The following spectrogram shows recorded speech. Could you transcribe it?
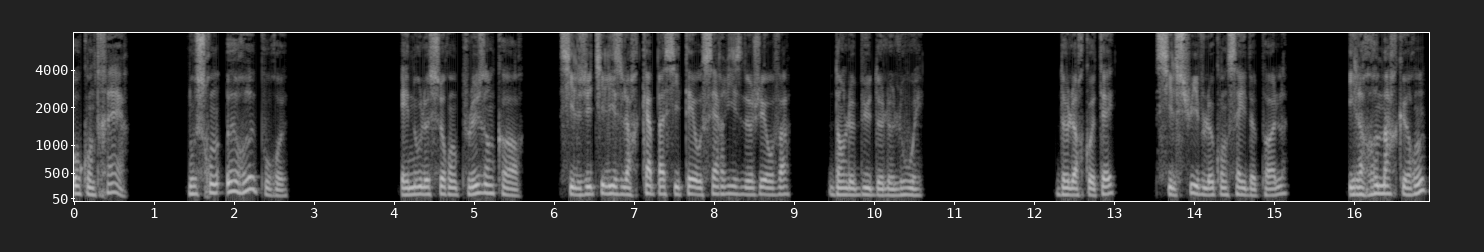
Au contraire, nous serons heureux pour eux. Et nous le serons plus encore s'ils utilisent leur capacité au service de Jéhovah dans le but de le louer. De leur côté, s'ils suivent le conseil de Paul, ils remarqueront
